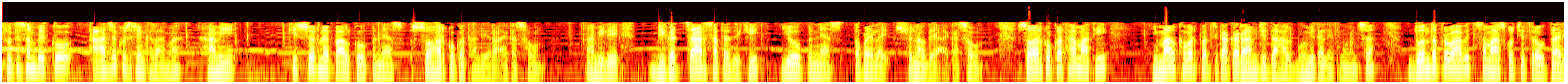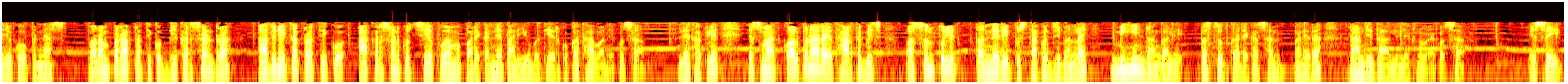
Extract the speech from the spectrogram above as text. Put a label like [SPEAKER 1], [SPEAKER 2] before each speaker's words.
[SPEAKER 1] श्रुति सम्वेकको आजको श्रृङ्खलामा हामी किशोर नेपालको उपन्यास सहरको कथा लिएर आएका छौं। हामीले विगत चार सातादेखि यो उपन्यास तपाईँलाई सुनाउँदै आएका छौं। सहरको कथामाथि हिमाल खबर पत्रिकाका रामजी दाहाल भूमिका लेख्नुहुन्छ। द्वन्द प्रभावित समाजको चित्र उतारिएको उपन्यास परम्पराप्रतिको विकर्षण र आधुनिकताप्रतिको आकर्षणको चेपुवामा परेका नेपाली युवतीहरूको कथा बनेको छ। लेखकले यसमा कल्पना र यथार्थबीच असन्तुलित तन्नेरी पुस्ताको जीवनलाई मिहिन ढंगले प्रस्तुत गरेका छन् भनेर रामजी दाहालले लेख्नुभएको छ। यसै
